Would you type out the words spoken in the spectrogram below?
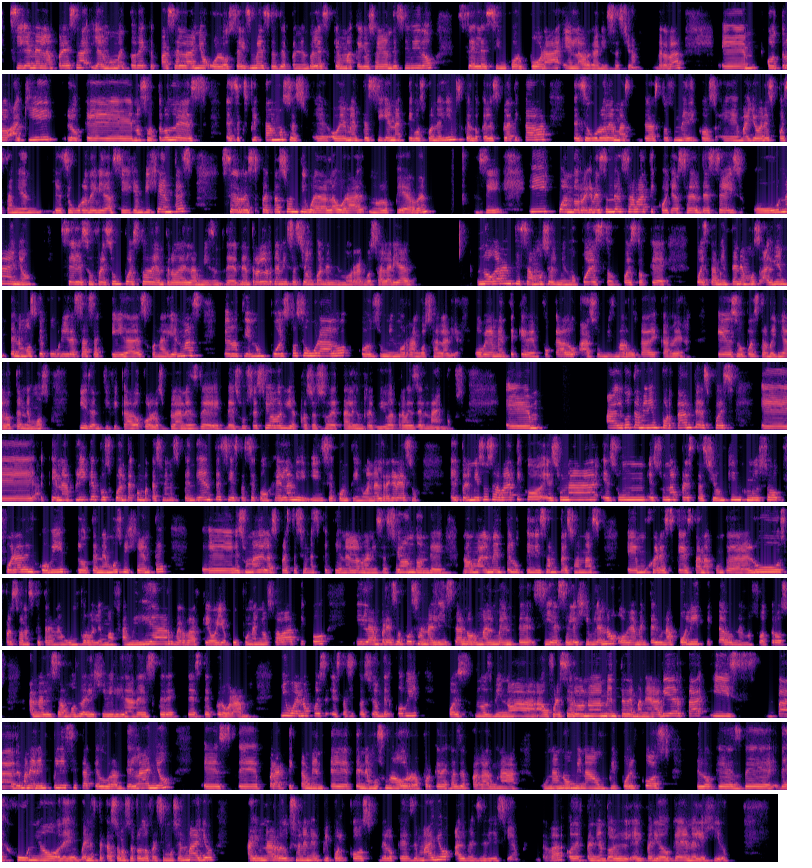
siguen en la empresa y al momento de que pase el año o los seis meses, dependiendo del esquema que ellos hayan decidido, se les incorpora en la organización, ¿verdad? Eh, otro, aquí lo que nosotros les, explicamos es, eh, obviamente siguen activos con el IMSS, que es lo que les platicaba, el seguro de gastos médicos eh, mayores, pues también del seguro de vida siguen vigentes, se respeta su antigüedad laboral, no lo pierden, ¿sí? Y cuando regresen del sabático, ya sea el de seis o un año, se les ofrece un puesto dentro de la, misma, dentro de la organización con el mismo rango salarial. No garantizamos el mismo puesto, puesto que pues también tenemos alguien, tenemos que cubrir esas actividades con alguien más, pero tiene un puesto asegurado con su mismo rango salarial. Obviamente que enfocado a su misma ruta de carrera que eso pues también ya lo tenemos identificado con los planes de, sucesión y el proceso de talent review a través del NIMEBOX. Em, algo también importante es pues eh, quien aplique pues cuenta con vacaciones pendientes y estas se congelan y, se continúan al regreso. El permiso sabático es una, es, un, es una prestación que incluso fuera del COVID lo tenemos vigente. Eh, es una de las prestaciones que tiene la organización donde normalmente lo utilizan personas, eh, mujeres que están a punto de dar a luz, personas que traen algún problema familiar, ¿verdad? Que hoy ocupa un año sabático y la empresa pues analiza normalmente si es elegible o no. Obviamente hay una política donde nosotros analizamos la elegibilidad de este, de este programa. Y bueno, pues esta situación del COVID pues nos vino a, ofrecerlo nuevamente de manera abierta y va de manera implícita que durante el año este, prácticamente tenemos un ahorro porque dejas de pagar una, una nómina, un people cost, lo que es de, de junio de, en este caso nosotros lo ofrecimos en mayo, hay una reducción en el people cost de lo que es de mayo al mes de diciembre, ¿verdad? O dependiendo el, periodo que hayan elegido.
